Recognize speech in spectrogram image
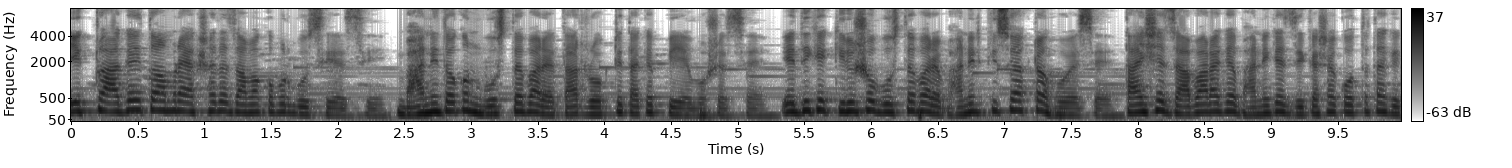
একটু আগেই তো আমরা একসাথে জামা কাপড় গুছিয়েছি। ভানি তখন বুঝতে পারে তার রোগটি তাকে পেয়ে বসেছে। এদিকে কিরুষও বুঝতে পারে ভানির কিছু একটা হয়েছে। তাই সে যাবার আগে ভানিকে জিজ্ঞাসা করতে থাকে,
